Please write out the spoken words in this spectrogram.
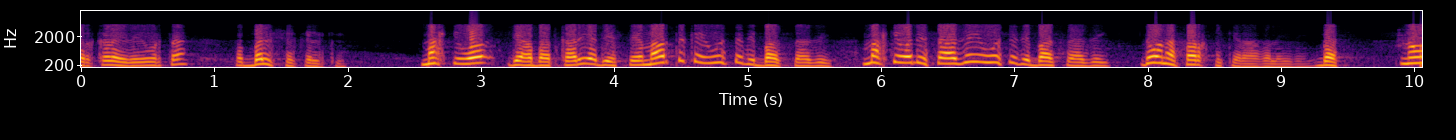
ورکړی دی ورته په بل شکل کې مخکې و د آبادکاري د استعمار ټکی اوس د بازسازي مخکې و د سازي اوس د بازسازي دونه فرق پکې راغلی دی بس نو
